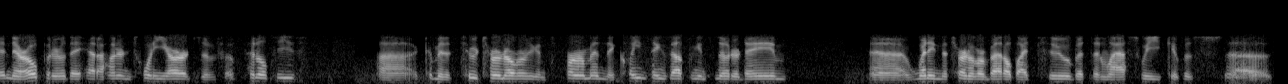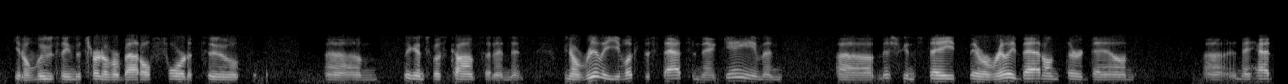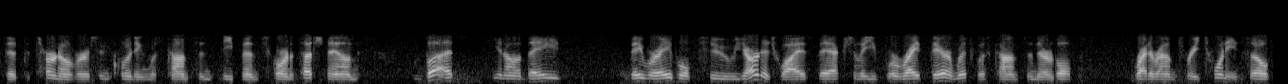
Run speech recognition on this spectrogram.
in their opener, they had 120 yards of, of penalties, uh, committed two turnovers against Furman. They cleaned things up against Notre Dame, uh, winning the turnover battle by two. But then last week, it was uh, you know losing the turnover battle four to two um, against Wisconsin, and it, you know, really you look at the stats in that game, and uh, Michigan State they were really bad on third down, uh, and they had the, the turnovers, including Wisconsin's defense scoring a touchdown. But you know, they they were able to yardage wise, they actually were right there with Wisconsin. They're both right around 320. So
